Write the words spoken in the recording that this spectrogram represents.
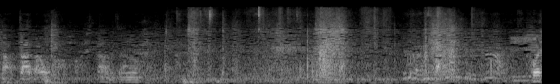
打打打我，打不着了。喂。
